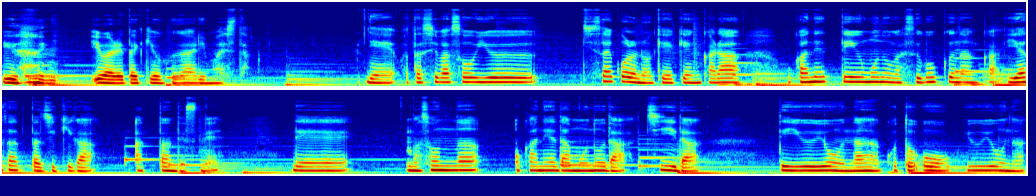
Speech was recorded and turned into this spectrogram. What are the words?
いうふうに言われた記憶がありました。で私はそういう小さい頃の経験からお金っていうものがすごくなんか嫌だった時期があったんですね。でまあそんなお金だ物だ地位だっていうようなことを言うような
